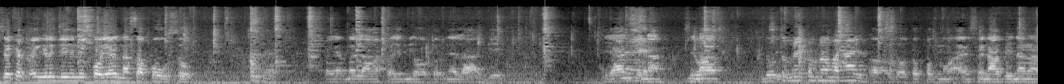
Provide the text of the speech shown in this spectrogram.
Secret ingredient ni Kuya nasa puso. Kaya malasa yung loto niya lagi. Yan, sina, sina, Luto may pagmamahal. oh, loto pag mo, ay, sinabi na, na,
